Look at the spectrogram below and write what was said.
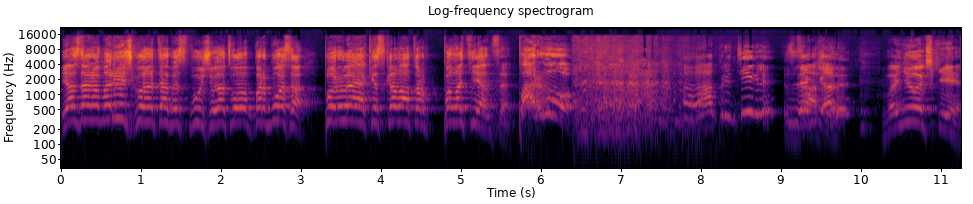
Я зараз Марічку на тебе спущу, на твого барбоса порве як ескалатор полотенце. Порву! А, притихли, злякали. Вонючки!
